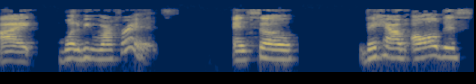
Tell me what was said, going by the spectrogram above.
I want to be with my friends. And so they have all this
